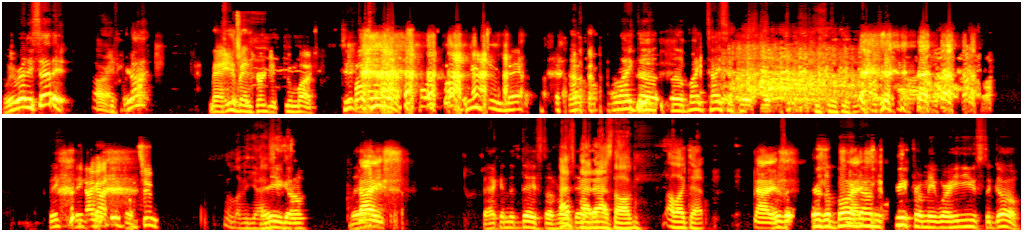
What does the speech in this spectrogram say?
We already said it. All right. You forgot. Man, he's been drinking too much. Two- But hold man. I, I like the, the Mike Tyson. big, big. I got this one too. I love you guys. There you go. There. nice, Back in the day stuff right That's there. badass, dog. I like that. nice. There's a, there's a bar Nice. down the street from me where he used to go.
